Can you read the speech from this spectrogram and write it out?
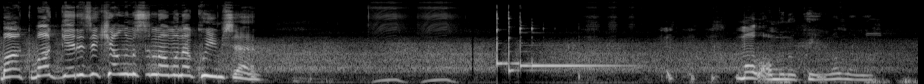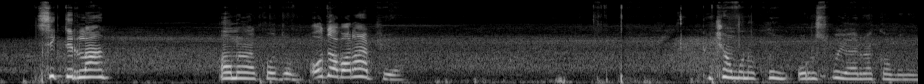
Bak bak geri zekalı mısın amına koyayım sen? Mal amına koyayım vallahi. Siktir lan. Amına kodum. O da bana yapıyor. Piç amına koyayım. Orospu yarrak amına.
